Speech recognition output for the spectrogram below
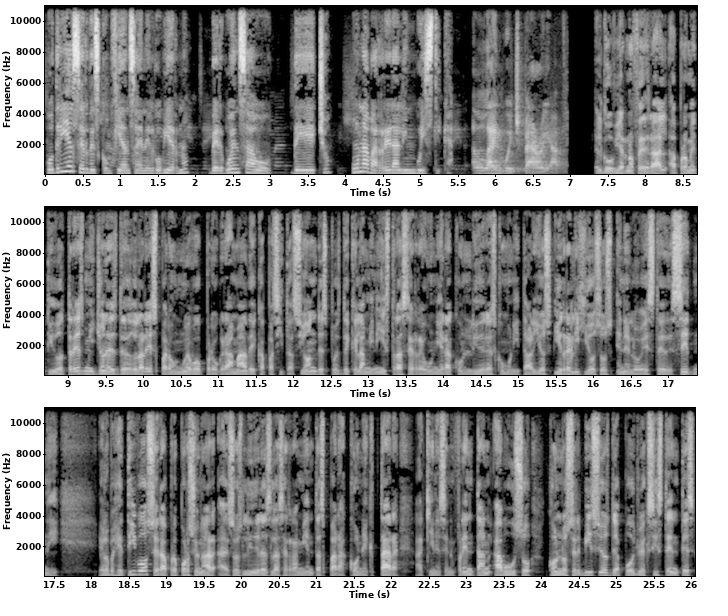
Podría ser desconfianza en el gobierno, vergüenza o, de hecho, una barrera lingüística. El gobierno federal ha prometido 3 millones de dólares para un nuevo programa de capacitación después de que la ministra se reuniera con líderes comunitarios y religiosos en el oeste de Sydney. El objetivo será proporcionar a esos líderes las herramientas para conectar a quienes enfrentan abuso con los servicios de apoyo existentes,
